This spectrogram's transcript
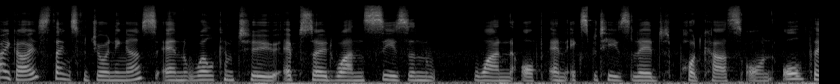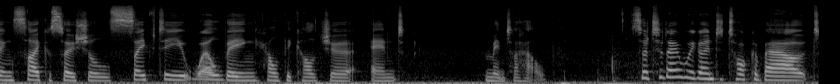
Hi, guys. Thanks for joining us, and welcome to episode one, season one of an expertise led podcast on all things psychosocial safety, well being, healthy culture, and mental health. So, today we're going to talk about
